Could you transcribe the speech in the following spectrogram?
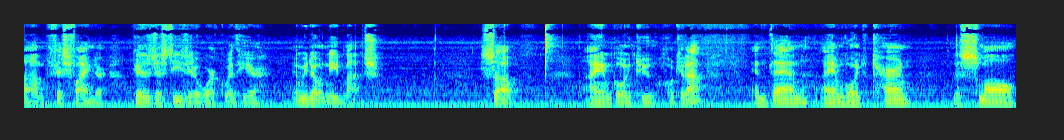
um, fish finder because it's just easy to work with here and we don't need much. So I am going to hook it up and then I am going to turn this small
